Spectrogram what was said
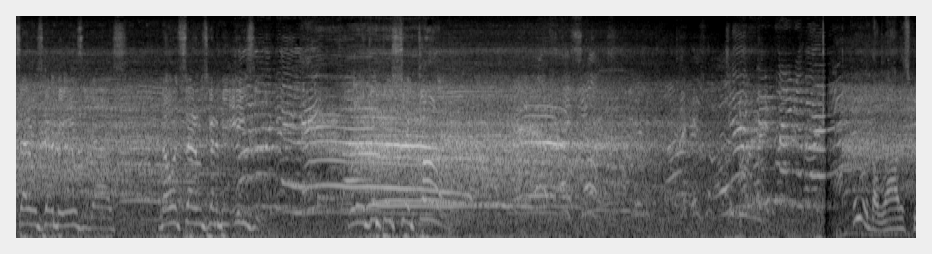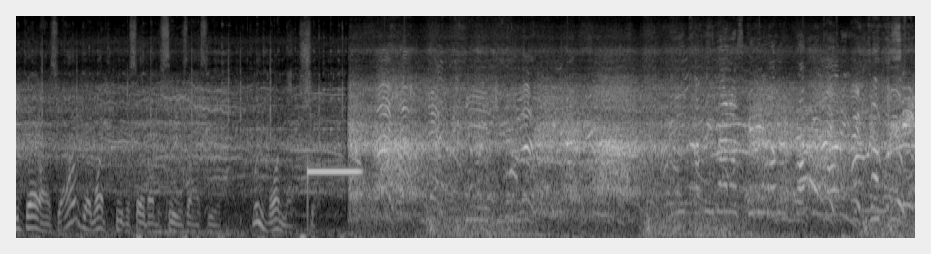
Said it was gonna be easy, guys. No one said it was gonna be easy. We're gonna get this shit done. We were the loudest group there last year. I don't care what people say about the series last year. We won that shit. Whoa,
